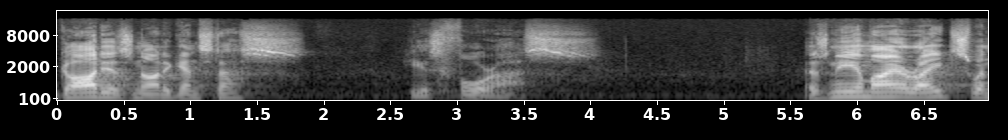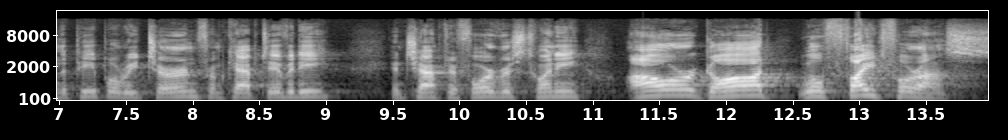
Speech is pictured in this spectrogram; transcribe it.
God is not against us, He is for us. As Nehemiah writes, when the people return from captivity in chapter 4, verse 20, our God will fight for us.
